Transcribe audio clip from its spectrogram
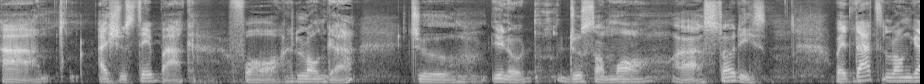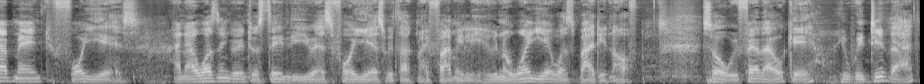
um, I should stay back for longer to, you know, do some more uh, studies. But that longer meant four years and I wasn't going to stay in the US four years without my family. You know, one year was bad enough. So we felt that, okay, if we did that,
